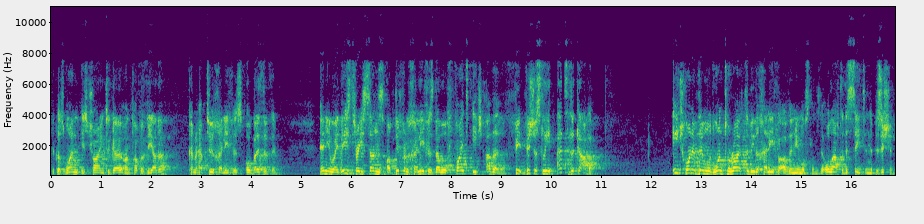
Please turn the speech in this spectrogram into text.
Because one is trying to go on top of the other, cannot have two Khalifas, or both of them. Anyway, these three sons of different Khalifas that will fight each other viciously at the Kaaba. Each one of them would want to rise to be the Khalifa of the new Muslims. They're all after the seat and the position.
